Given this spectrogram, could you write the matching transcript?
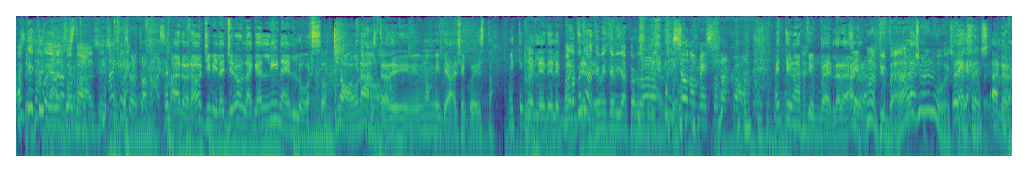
Anche tu hai la tua base. Anche sulla tua base. Allora, oggi vi leggerò La gallina e l'orso. No, un'altra, eh, non mi piace questa. Metti quelle delle Ma non potevate mettervi d'accordo prima? Mi sono messo d'accordo. Metti una più bella, dai. Sì, allora, una più bella, ha La- ragione lui. Allora,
